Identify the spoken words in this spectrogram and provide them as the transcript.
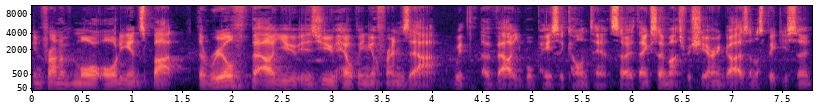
in front of more audience, but the real value is you helping your friends out with a valuable piece of content. So thanks so much for sharing, guys, and I'll speak to you soon.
